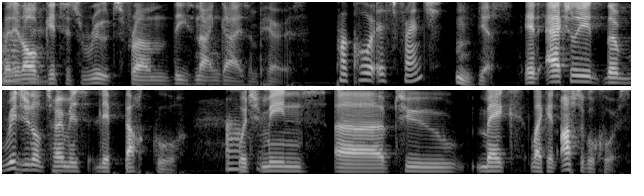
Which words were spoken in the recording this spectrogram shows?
But it all gets its roots from these nine guys in Paris. Parkour is French? Mm, yes. It actually, the original term is le parcours, which means uh, to make like an obstacle course.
